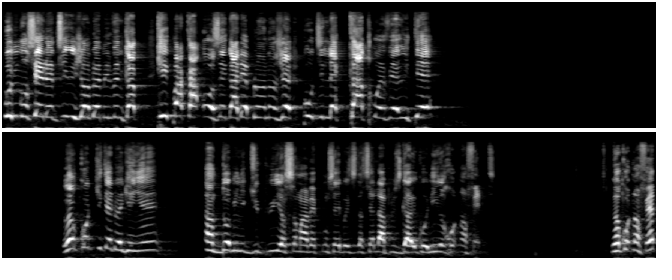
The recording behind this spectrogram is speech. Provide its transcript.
pour nous conseiller de dirigeants 2024, qui pas qu'à oser garder blanc en jeu pour dire les quatre vérités. Rencontre qui te doit gagner en Dominique Dupuis ensemble avec le conseil présidentiel la plus Gariconi, rencontre en fait. Rencontre en fait,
